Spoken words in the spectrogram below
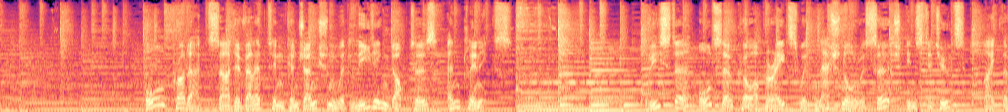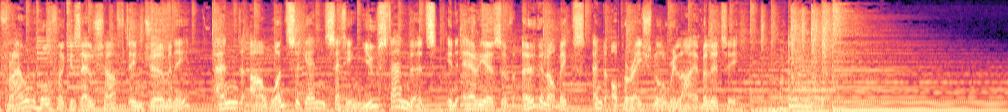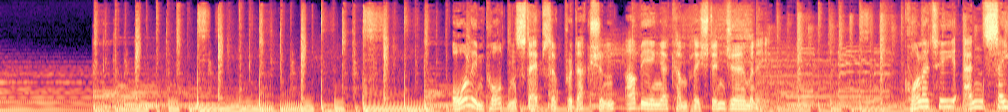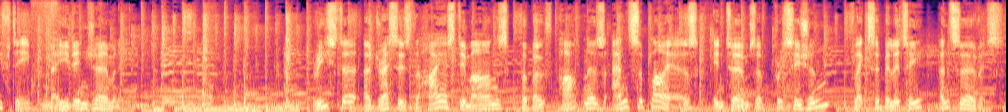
All products are developed in conjunction with leading doctors and clinics. Riester also cooperates with national research institutes like the Fraunhofer Gesellschaft in Germany and are once again setting new standards in areas of ergonomics and operational reliability. All important steps of production are being accomplished in Germany. Quality and safety made in Germany. Riester addresses the highest demands for both partners and suppliers in terms of precision, flexibility and service.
